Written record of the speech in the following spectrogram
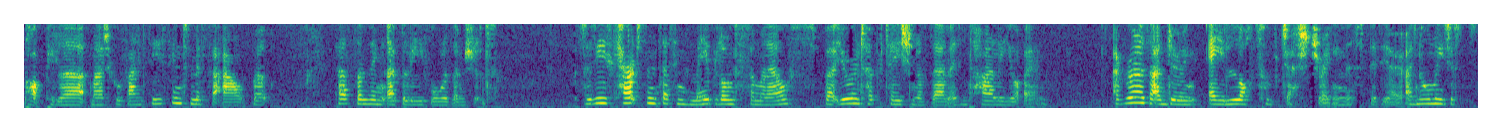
popular magical fantasies seem to miss that out, but that's something I believe all of them should. So these characters and settings may belong to someone else, but your interpretation of them is entirely your own. I've realised that I'm doing a lot of gesturing in this video. I normally just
